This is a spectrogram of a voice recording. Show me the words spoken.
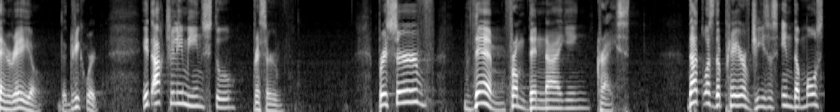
Tereo, the Greek word. It actually means to preserve. Preserve them from denying Christ. That was the prayer of Jesus in the most,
